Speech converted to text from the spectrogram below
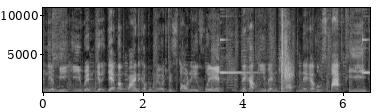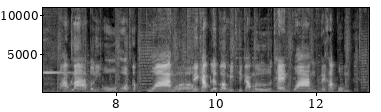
มเนี่ย มีอีเวนต์เยอะแยะมากมายนะครับ ผมไม่ว่าจะเป็นสตอรี่เควสนะครับ อีเวนต์ช็อปนะครับ ผมสปาร์คทีตามล่าโตนิโอพร้อมกับกวางนะครับ แล้วก็มีกิจกรรมเออแทงกวางนะครับผมเอ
